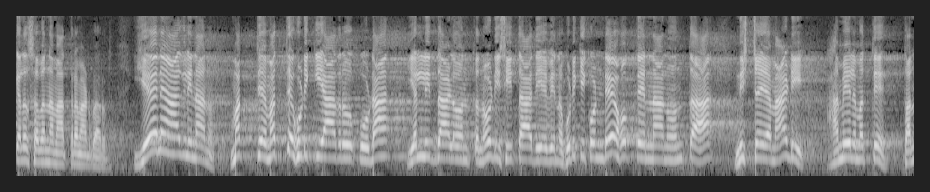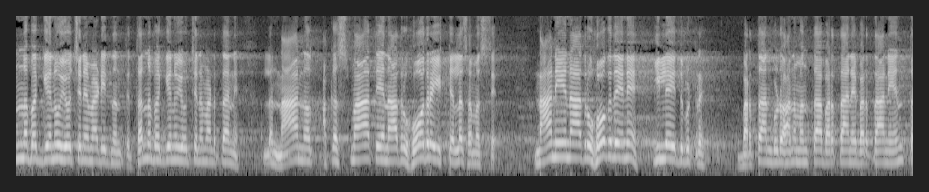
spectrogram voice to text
ಕೆಲಸವನ್ನು ಮಾತ್ರ ಮಾಡಬಾರ್ದು. ಏನೇ ಆಗಲಿ ನಾನು, ಮತ್ತೆ ಮತ್ತೆ ಹುಡುಕಿಯಾದರೂ ಕೂಡ ಎಲ್ಲಿದ್ದಾಳು ಅಂತ ನೋಡಿ ಸೀತಾದೇವಿನ ಹುಡುಕಿಕೊಂಡೇ ಹೋಗ್ತೇನೆ ನಾನು ಅಂತ ನಿಶ್ಚಯ ಮಾಡಿ, ಆಮೇಲೆ ಮತ್ತೆ ತನ್ನ ಬಗ್ಗೆನೂ ಯೋಚನೆ ಮಾಡಿದ್ದಂತೆ ತನ್ನ ಬಗ್ಗೆನೂ ಯೋಚನೆ ಮಾಡ್ತಾನೆ. ಅಲ್ಲ, ನಾನು ಅಕಸ್ಮಾತ್ ಏನಾದರೂ ಹೋದರೆ ಇಷ್ಟೆಲ್ಲ ಸಮಸ್ಯೆ. ನಾನೇನಾದರೂ ಹೋಗದೇನೆ ಇಲ್ಲೇ ಇದ್ದುಬಿಟ್ರೆ. ಬರ್ತಾನೆ ಬಿಡು, ಹನುಮಂತ ಬರ್ತಾನೆ ಬರ್ತಾನೆ ಅಂತ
